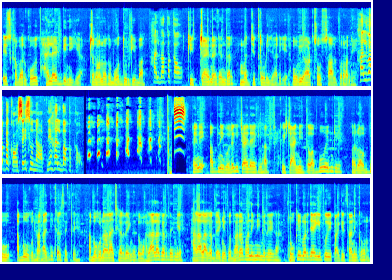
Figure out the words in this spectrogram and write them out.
इस खबर को हाईलाइट भी नहीं किया। चलाना तो बहुत दूर की बात। हलवा पकाओ। कि चाइना के अंदर मस्जिद तोड़ी जा रही है। वो भी 800 साल पुरानी। हलवा पकाओ सही सुना आपने हलवा पकाओ। नहीं नहीं अब नहीं बोले कि चाइना के खिलाफ क्योंकि चाइनीज़ तो अबू है इनके और अब्बू अब्बू को नाराज़ नहीं कर सकते। अबू को नाराज़ कर देंगे तो वो हलाला कर देंगे। हलाला कर देंगे तो दाना पानी नहीं मिलेगा। भूखे मर जाएगी पूरी पाकिस्तानी कौम।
